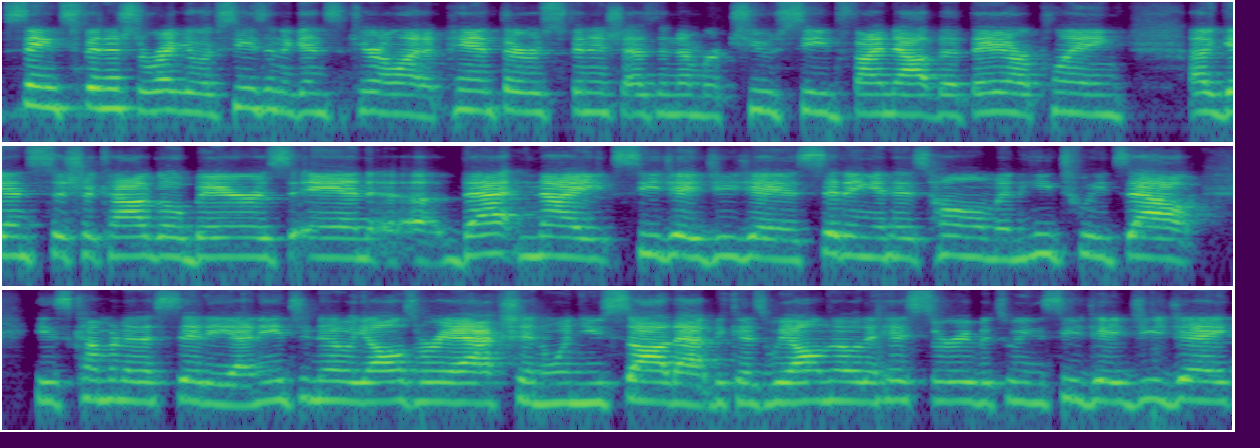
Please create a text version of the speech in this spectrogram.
Saints finish the regular season against the Carolina Panthers, finish as the number two seed, find out that they are playing against the Chicago Bears. And uh, that night, CJ GJ is sitting in his home and he tweets out, He's coming to the city. I need to know y'all's reaction when you saw that because we all know the history between CJ GJ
